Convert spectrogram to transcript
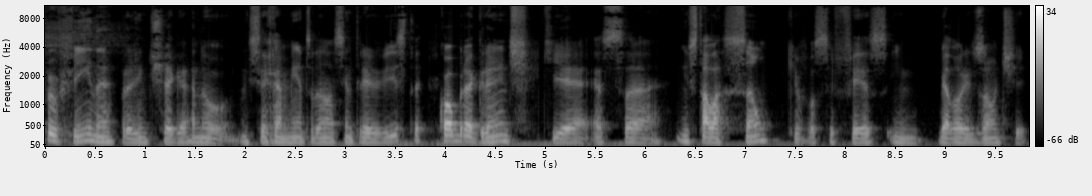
Por fim, né, para a gente chegar no encerramento da nossa entrevista, Cobra Grande, que é essa instalação que você fez em Belo Horizonte,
